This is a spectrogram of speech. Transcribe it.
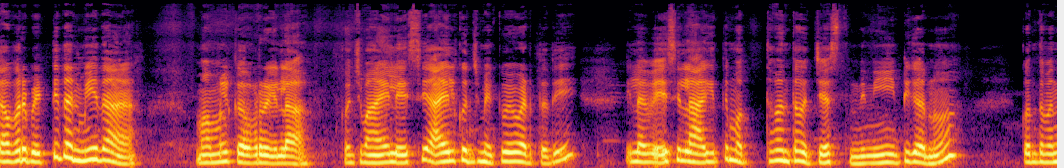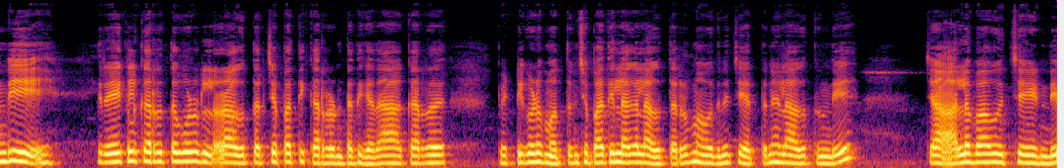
కవర్ పెట్టి దాని మీద మామూలు కవర్ ఇలా కొంచెం ఆయిల్ వేసి ఆయిల్ కొంచెం ఎక్కువే పడుతుంది. ఇలా వేసి లాగితే మొత్తం అంతా వచ్చేస్తుంది నీట్గాను. కొంతమంది రేకుల కర్రతో కూడా లాగుతారు. చపాతీ కర్ర ఉంటుంది కదా ఆ కర్ర పెట్టి కూడా మొత్తం చపాతీలాగా లాగుతారు. మా వదిన చేత్తోనే లాగుతుంది. చాలా బాగా వచ్చాయండి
